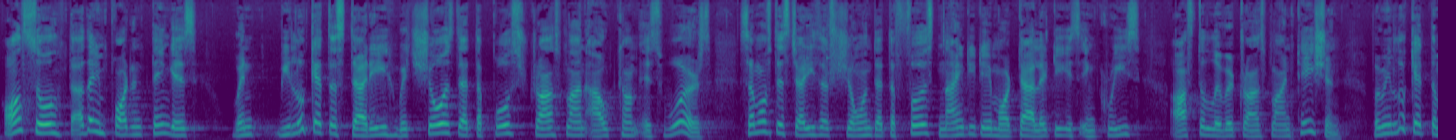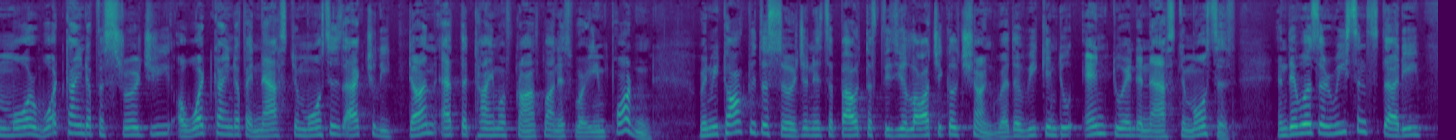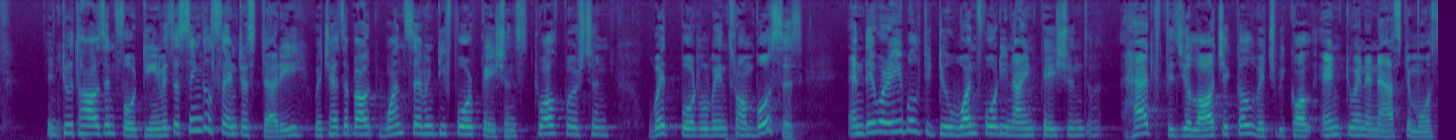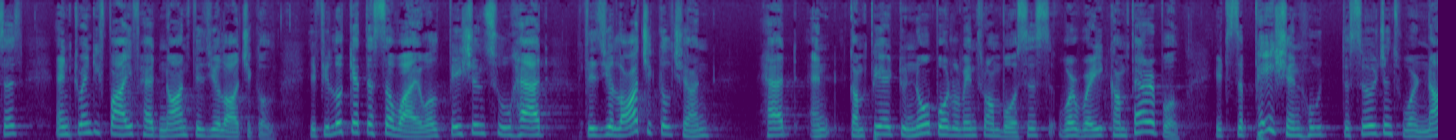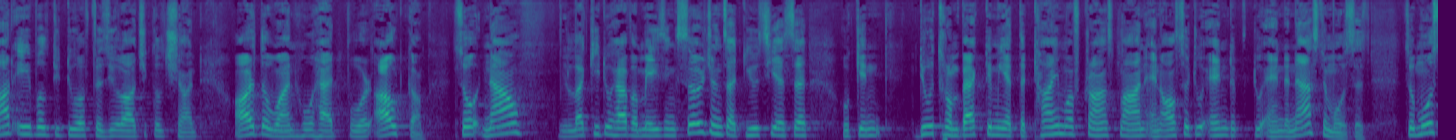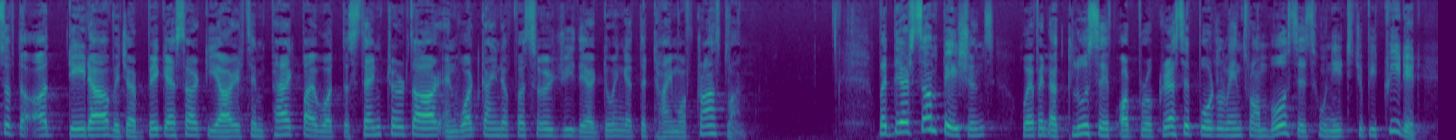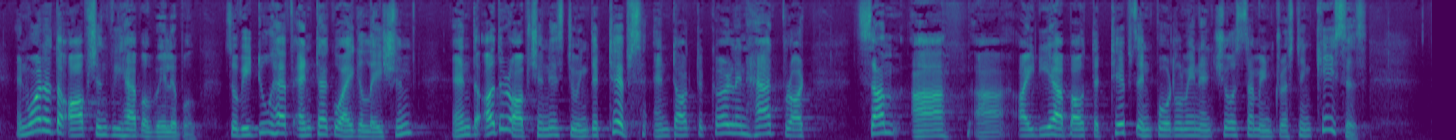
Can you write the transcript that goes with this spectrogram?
Also, the other important thing is when we look at the study which shows that the post transplant outcome is worse, some of the studies have shown that the first 90 day mortality is increased after liver transplantation. When we look at the more what kind of a surgery or what kind of anastomosis is actually done at the time of transplant is very important. When we talk to the surgeon, it's about the physiological shunt, whether we can do end to end anastomosis. And there was a recent study in 2014 with a single center study which has about 174 patients 12% with portal vein thrombosis. And they were able to do 149 patients had physiological which we call end-to-end anastomosis and 25 had non-physiological. If you look at the survival patients who had physiological shunt had and compared to no portal vein thrombosis were very comparable it's the patient who the surgeons were not able to do a physiological shunt are the one who had poor outcome. So now we're lucky to have amazing surgeons at UCSF who can do thrombectomy at the time of transplant and also to end to end anastomosis. So most of the uh, data, which are big SRTR, it's impacted by what the centers are and what kind of a surgery they are doing at the time of transplant. But there are some patients who have an occlusive or progressive portal vein thrombosis who needs to be treated. And what are the options we have available? So we do have anticoagulation, and the other option is doing the TIPS. And Dr. Kerlan had brought some uh, uh, idea about the TIPS in portal vein and shows some interesting cases.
